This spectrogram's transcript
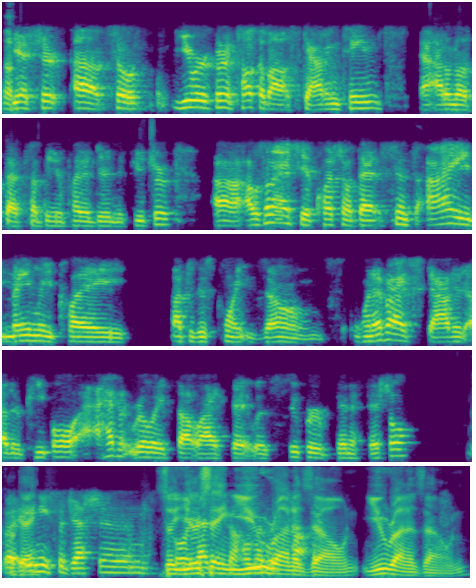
yeah, sir. Uh, so you were going to talk about scouting teams. I don't know if that's something you're planning to do in the future. Uh, I was going to ask you a question about that. Since I mainly play up to this point zones. Whenever I've scouted other people, I haven't really felt like that it was super beneficial. But Okay. any suggestions? so you're saying you run a zone, you run a zone,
